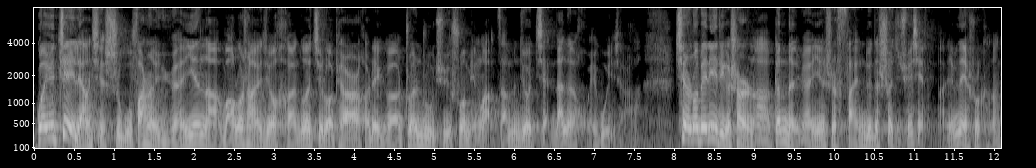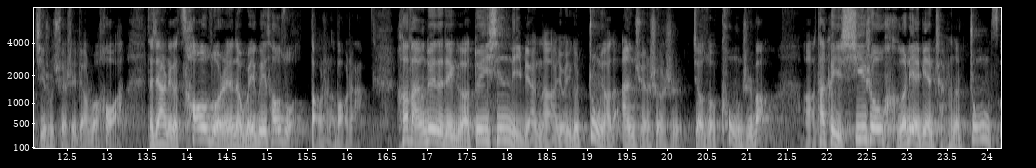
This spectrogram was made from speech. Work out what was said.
关于这两起事故发生的原因呢，网络上已经有很多的纪录片和这个专著去说明了，咱们就简单的回顾一下啊。切尔诺贝利这个事儿呢，根本原因是反应堆的设计缺陷啊，因为那时候可能技术确实也比较落后啊，再加上这个操作人员的违规操作导致了爆炸。核反应堆的这个堆芯里边呢，有一个重要的安全设施，叫做控制棒。啊，它可以吸收核裂变产生的中子，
